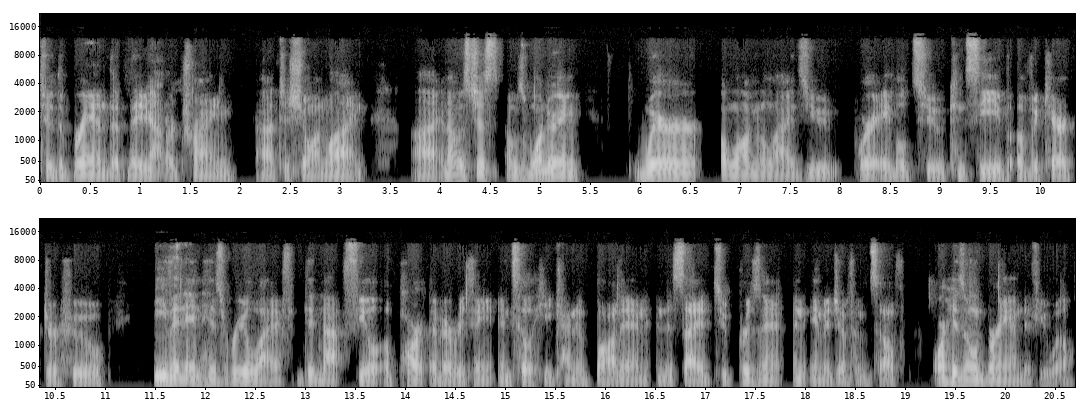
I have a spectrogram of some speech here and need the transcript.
to the brand that they Yeah. are trying uh, to show online. Uh, and I was just, I was wondering where along the lines you were able to conceive of a character who, even in his real life, did not feel a part of everything until he kind of bought in and decided to present an image of himself or his own brand, if you will.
